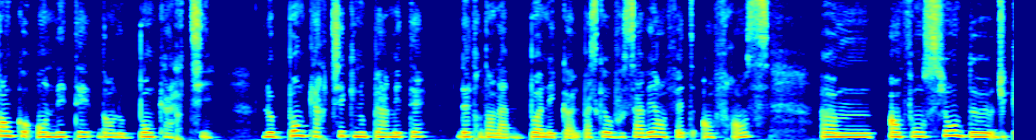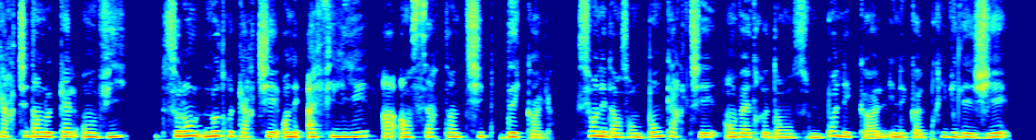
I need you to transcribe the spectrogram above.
tant qu'on était dans le bon quartier le bon quartier qui nous permettait d'être dans la bonne école. Parce que vous savez, en fait, en France, euh, en fonction du quartier dans lequel on vit. Selon notre quartier, on est affilié à un certain type d'école. Si on est dans un bon quartier, on va être dans une bonne école, une école privilégiée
